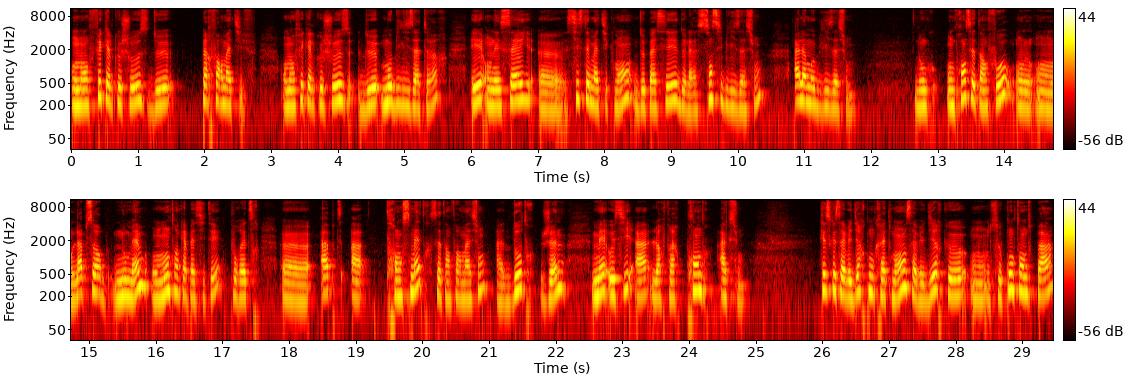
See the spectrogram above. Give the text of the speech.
on en fait quelque chose de performatif, on en fait quelque chose de mobilisateur, et on essaye euh, systématiquement de passer de la sensibilisation à la mobilisation. Donc on prend cette info, on, on l'absorbe nous-mêmes, on monte en capacité pour être euh, apte à transmettre cette information à d'autres jeunes, mais aussi à leur faire prendre action. Qu'est-ce que ça veut dire concrètement? Ça veut dire qu'on ne se contente pas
